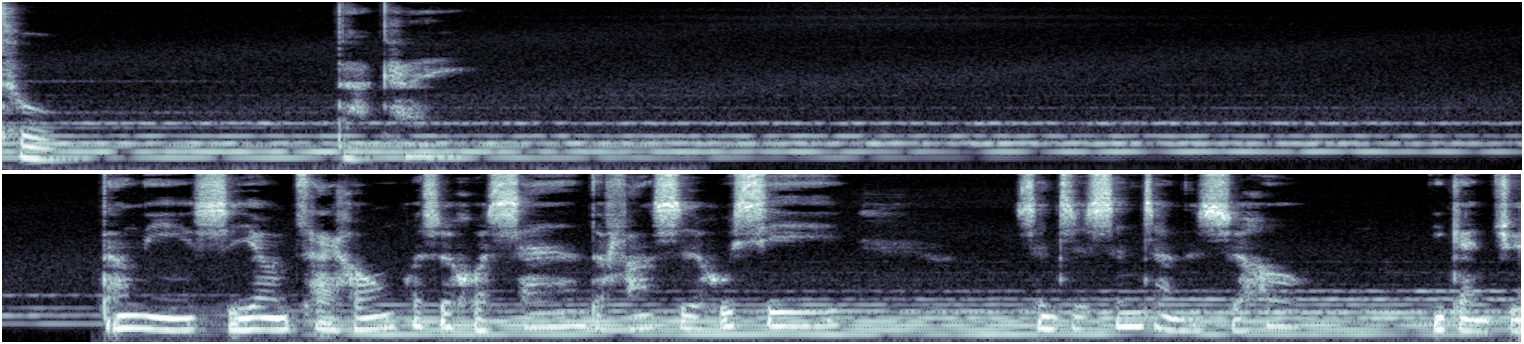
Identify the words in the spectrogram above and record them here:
吐。打开当你使用彩虹或是火山的方式呼吸，甚至伸展的时候，你感觉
